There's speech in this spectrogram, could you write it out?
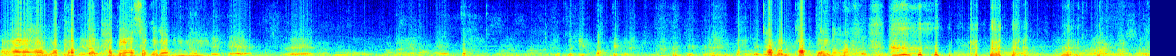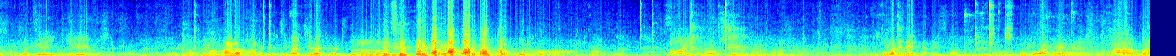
ああ分かった多分あそこだうん乗ってて、で、えーっと、服引っ張ってくる。多分パッポンだな まあありましたね。まあ、全員綺麗でしたけど、分かる分かる一番じわじわ来てる可愛い顔してる。断れないじゃないですか断れないじゃないですかああ、まあ、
